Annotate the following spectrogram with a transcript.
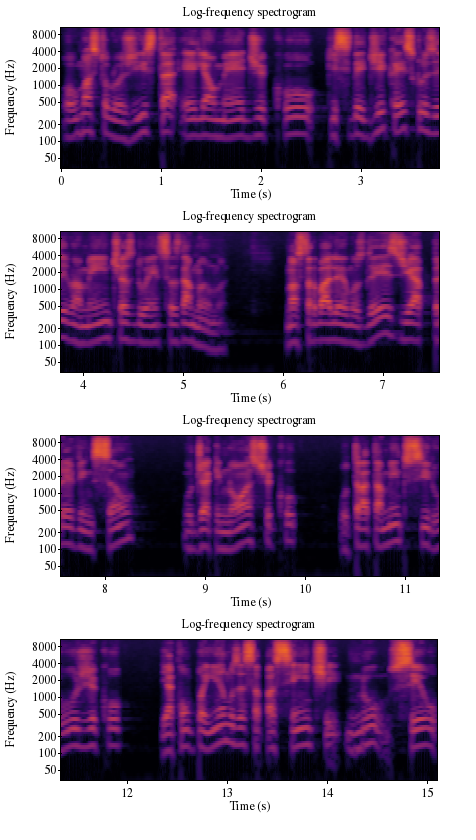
o mastologista ele é um médico que se dedica exclusivamente às doenças da mama. Nós trabalhamos desde a prevenção, o diagnóstico, o tratamento cirúrgico e acompanhamos essa paciente no seu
